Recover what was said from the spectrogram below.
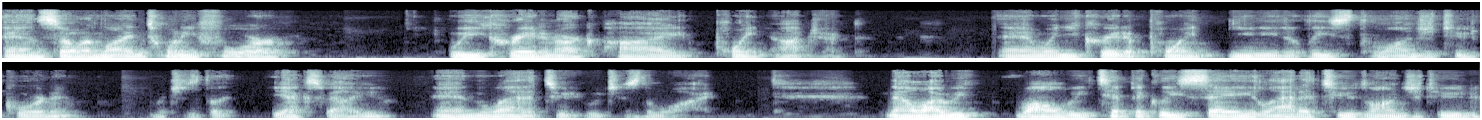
And so in line 24, we create an ArcPy point object. And when you create a point, you need at least the longitude coordinate, which is the, the x value, and the latitude, which is the y. Now, while we, while we typically say latitude, longitude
